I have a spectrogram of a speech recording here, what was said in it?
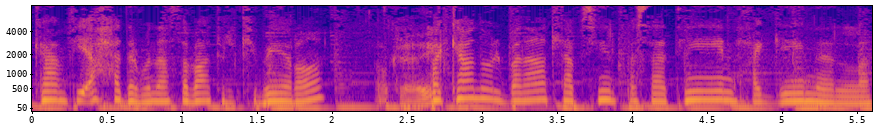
كان في أحد المناسبات الكبيرة. okay. فكانوا البنات لابسين الفساتين حقين ال-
